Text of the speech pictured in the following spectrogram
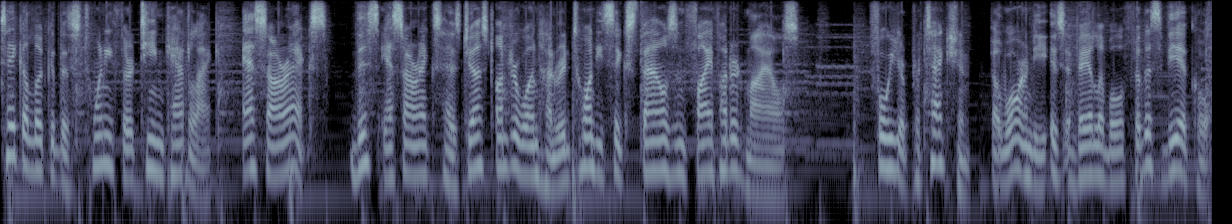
Take a look at this 2013 Cadillac SRX. This SRX has just under 126,500 miles. For your protection, a warranty is available for this vehicle.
